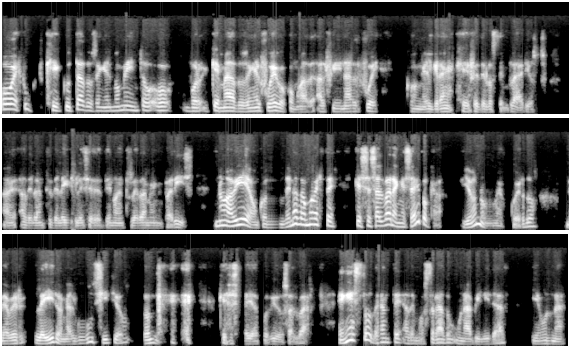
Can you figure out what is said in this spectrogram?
o ejecutados en el momento o quemados en el fuego, como al final fue con el gran jefe de los templarios adelante de la iglesia de Notre Dame en París. No había un condenado a muerte que se salvara en esa época. Yo no me acuerdo de haber leído en algún sitio donde que se haya podido salvar. En esto Dante ha demostrado una habilidad y una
